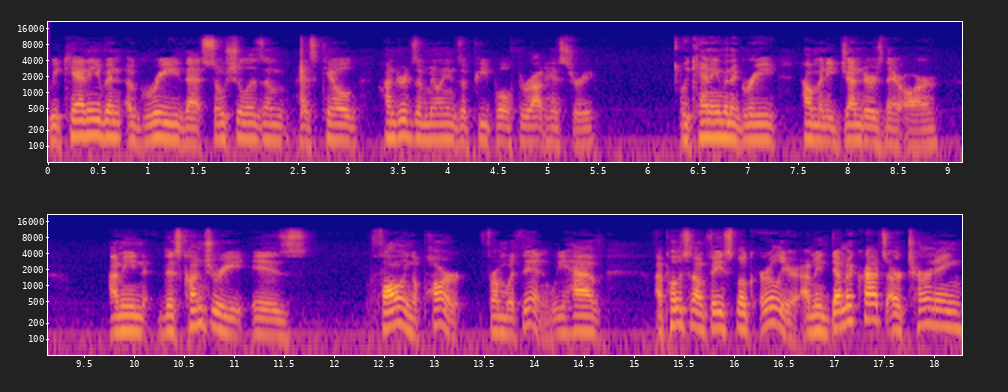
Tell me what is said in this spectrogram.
We can't even agree that socialism has killed hundreds of millions of people throughout history. We can't even agree how many genders there are. I mean, this country is falling apart from within. We have, I posted on Facebook earlier, I mean, Democrats are turning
